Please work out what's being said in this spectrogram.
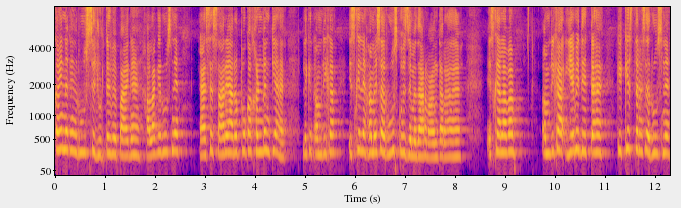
कहीं ना कहीं रूस से जुड़ते हुए पाए गए हैं। हालाँकि रूस ने ऐसे सारे आरोपों का खंडन किया है। लेकिन अमेरिका इसके लिए हमेशा रूस को ही जिम्मेदार मानता रहा है। इसके अलावा अमेरिका ये भी देखता है कि किस तरह से रूस ने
